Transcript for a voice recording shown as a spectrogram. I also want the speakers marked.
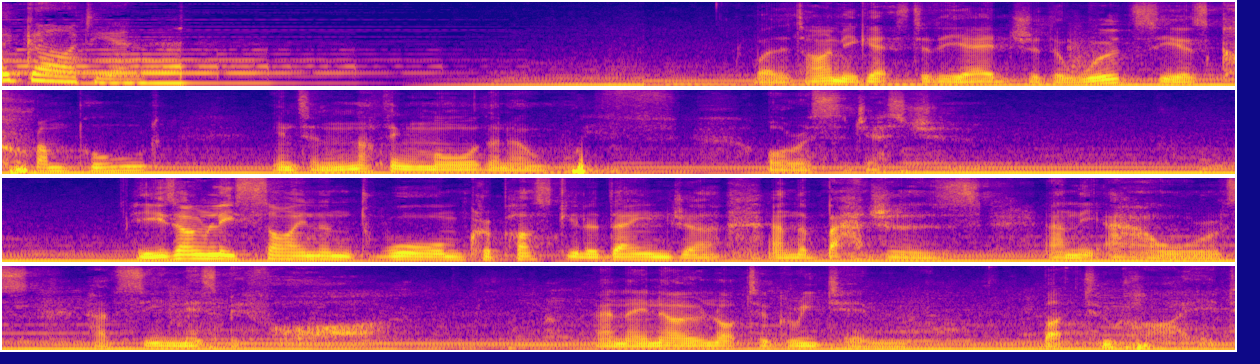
Speaker 1: The Guardian.
Speaker 2: By the time he gets to the edge of the woods, he has crumpled into nothing more than a whiff or a suggestion. He's only silent, warm, crepuscular danger, and the badgers and the owls have seen this before. And they know not to greet him, but to hide.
